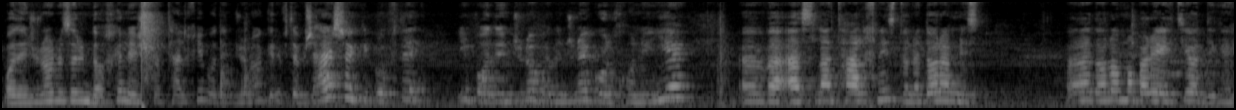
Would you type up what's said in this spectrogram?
بادنجونا رو بذاریم داخلش تا تلخی بادنجونا گرفته بشه. هرچند که گفته این بادنجونا بادنجونای گلخونه‌ایه و اصلا تلخ نیست دونه دارم نیست. بعد حالا ما برای احتیاط دیگه.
